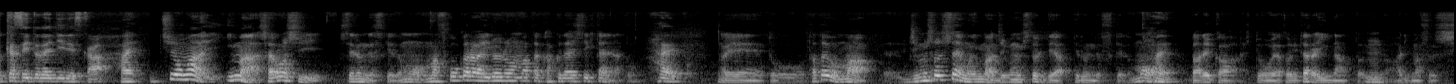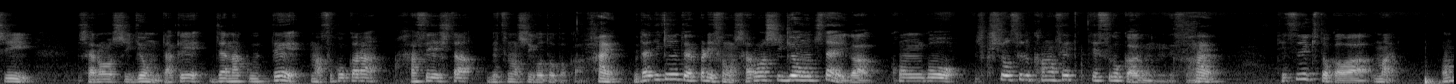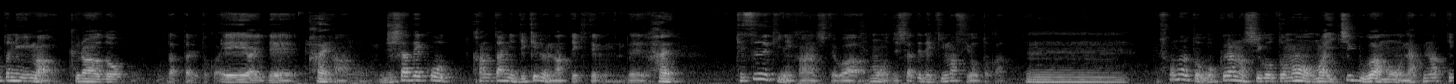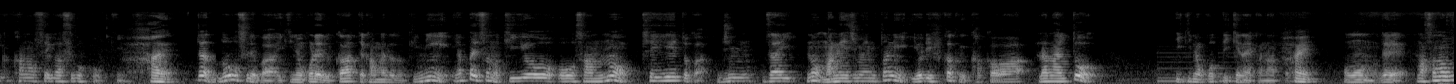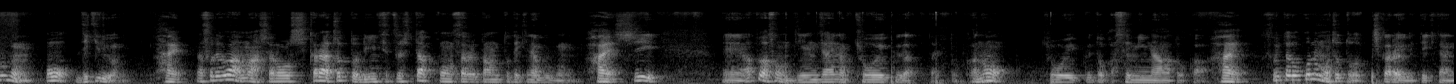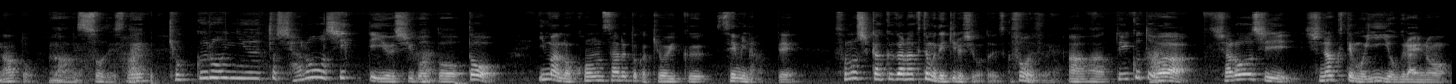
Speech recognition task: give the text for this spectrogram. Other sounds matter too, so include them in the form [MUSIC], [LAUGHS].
お聞かせいただいていいですか？はい。一応まあ、今、社労士してるんですけども、まあそこからいろいろまた拡大していきたいなと。はい。えっ、と、例えばまあ、事務所自体も今自分一人でやってるんですけども、はい誰か人を雇えたらいいなというのがありますし、社労士業務だけじゃなくて、まあそこから派生した別の仕事とか、はい。具体的に言うとやっぱりその社労士業務自体が今後縮小する可能性ってすごくあるんですよね。はい。手続きとかは、まあ、本当に今クラウドだったりとか AI で、はいあの自社でこう簡単にできるようになってきてるんではい。手続きに関してはもう自社でできますよとかうーん。そうなると僕らの仕事の、まあ、一部はもうなくなっていく可能性がすごく大きいはい。じゃあどうすれば生き残れるかって考えた時にやっぱりその企業さんの経営とか人材のマネジメントにより深く関わらないと生き残っていけないかなとはい。思うので、まあ、その部分をできるように。はい。それはまあ社労士からちょっと隣接したコンサルタント的な部分はい。だし、えーあとはその人材の教育だったりとかの教育とかセミナーとかはい。そういったところにもちょっと力を入れていきたいなと思ってあます。そうですね、はい。極論言うと社労士っていう仕事と、今のコンサルとか教育セミナーってその資格がなくてもできる仕事ですか？そうですね。ああということは、社労士しなくてもいいよぐらいの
